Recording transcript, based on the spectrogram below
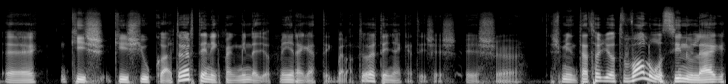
ö, kis, kis lyukkal történik, meg mindegy, ott méregették bele a töltényeket is, és, és, ö, és mind. Tehát, hogy ott valószínűleg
